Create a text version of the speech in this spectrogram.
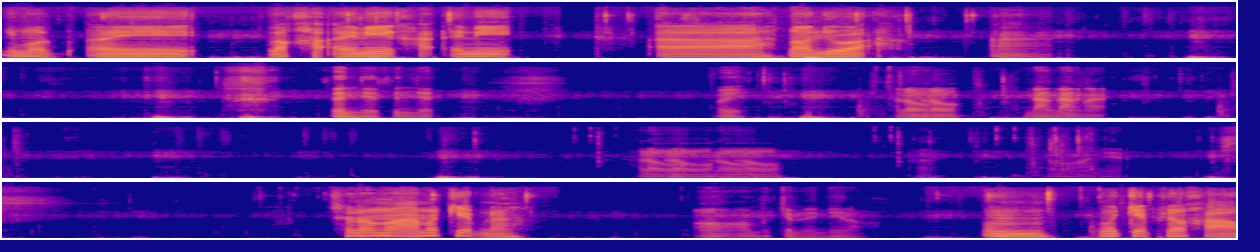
นี่หมดไอเราขายไอนี่ขายไอนี่อ่านอนอยู่อะ อ่าเส้นเย็ดเส้นเย็ดเฮ้ยฮัลโหลดังดังละฮัลโหลฮัลโหลเอ่อประมาณเนี้ยฉันเอามาไม่เก็บนะอ๋อเอามาเก็บในนี่เหรอ อืมมาเก็บชั่วคราว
